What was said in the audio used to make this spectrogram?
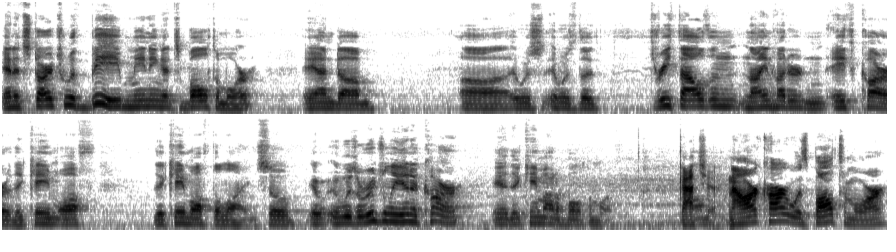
And it starts with B, meaning it's Baltimore. And um, uh, it was it was the 3,908th car that came off that came off the line. So it, it was originally in a car and that came out of Baltimore. Gotcha. Um, now our car was Baltimore,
